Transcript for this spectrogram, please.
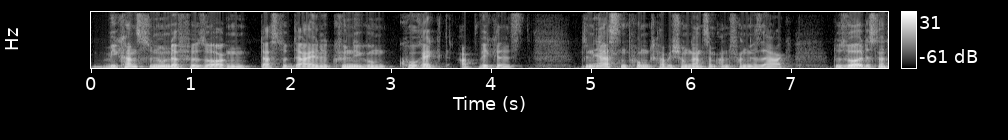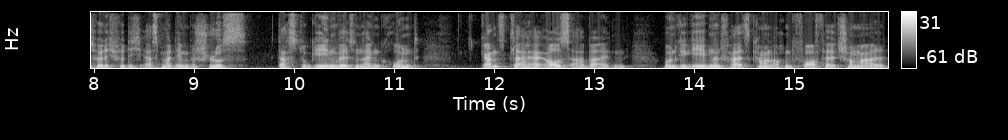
Wie kannst du nun dafür sorgen, dass du deine Kündigung korrekt abwickelst? Den ersten Punkt habe ich schon ganz am Anfang gesagt. Du solltest natürlich für dich erstmal den Beschluss, dass du gehen willst und deinen Grund ganz klar herausarbeiten. Und gegebenenfalls kann man auch im Vorfeld schon mal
